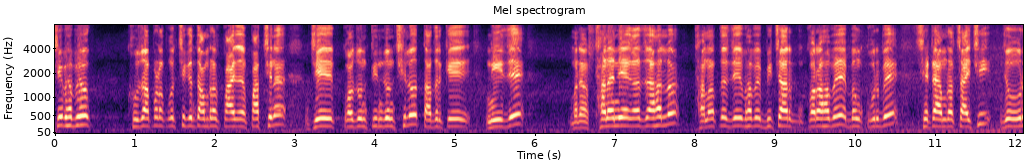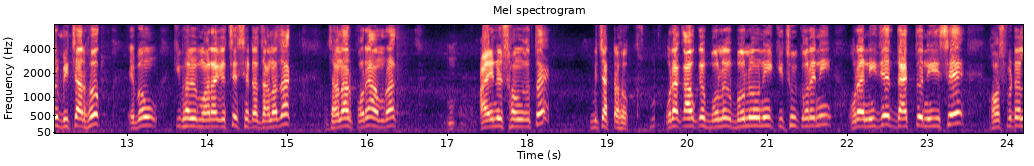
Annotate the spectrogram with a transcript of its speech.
যেভাবে হোক খোঁজাপড়া করছি, কিন্তু আমরা পাচ্ছি না। যে কজন, তিনজন ছিল, তাদেরকে নিয়ে যে মানে থানায় নিয়ে যাওয়া হলো। থানাতে যেভাবে বিচার করা হবে এবং করবে, সেটা আমরা চাইছি যে ওর বিচার হোক এবং কীভাবে মারা গেছে, সেটা জানা যাক। জানার পরে আমরা আইনের সঙ্গতে বিচারটা হোক। ওরা কাউকে বলে, বলেওনি, কিছুই করেনি। ওরা নিজের দায়িত্ব নিয়েছে হসপিটাল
